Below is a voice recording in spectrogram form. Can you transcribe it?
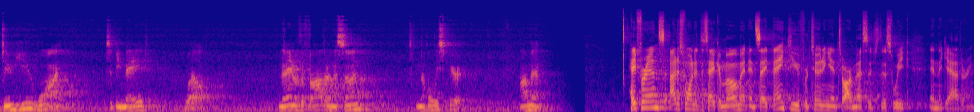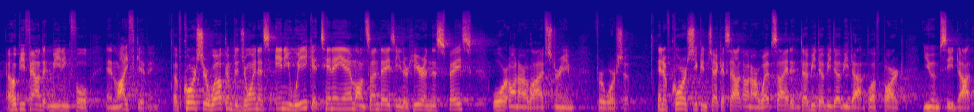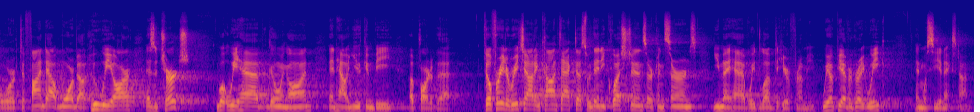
Do you want to be made well? In the name of the Father, and the Son, and the Holy Spirit. Amen. Hey, friends, I just wanted to take a moment and say thank you for tuning into our message this week in the gathering. I hope you found it meaningful and life giving. Of course, you're welcome to join us any week at 10 a.m. on Sundays, either here in this space or on our live stream for worship. And of course, you can check us out on our website at www.bluffparkumc.org to find out more about who we are as a church, what we have going on, and how you can be a part of that. Feel free to reach out and contact us with any questions or concerns you may have. We'd love to hear from you. We hope you have a great week, and we'll see you next time.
